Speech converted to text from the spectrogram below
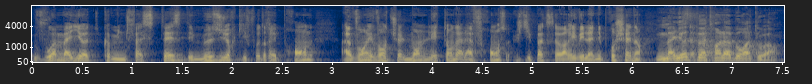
voit Mayotte comme une phase test des mesures qu'il faudrait prendre avant éventuellement de l'étendre à la France. Je ne dis pas que ça va arriver l'année prochaine. Mayotte peut être un laboratoire.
